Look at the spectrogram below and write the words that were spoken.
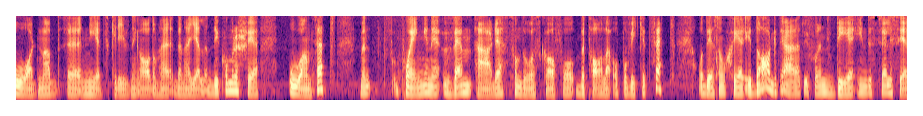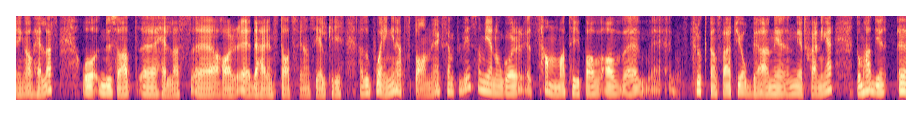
ordnet eh, nedskrivning av de her, denne gjelden. Det kommer å skje oansett. Men poenget er hvem er det som da skal få betale, og på hvilket sett? Og det som skjer i dag, det er at vi får en deindustrialisering av Hellas. Og du sa att eh, Hellas eh, har, eh, det her er en statsfinansiell kris. Altså Poenget er at Spania eksempelvis, som gjennomgår samme type av, av fruktansvært jobbige nedskjæringer, De hadde jo en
